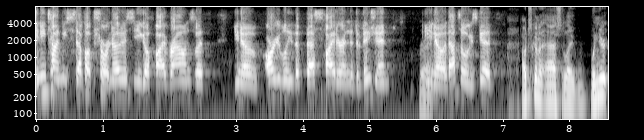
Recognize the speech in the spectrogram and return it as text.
anytime you step up short notice and you go five rounds with you know, arguably the best fighter in the division, Right. you know, that's always good. I was just gonna ask, like, when you're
